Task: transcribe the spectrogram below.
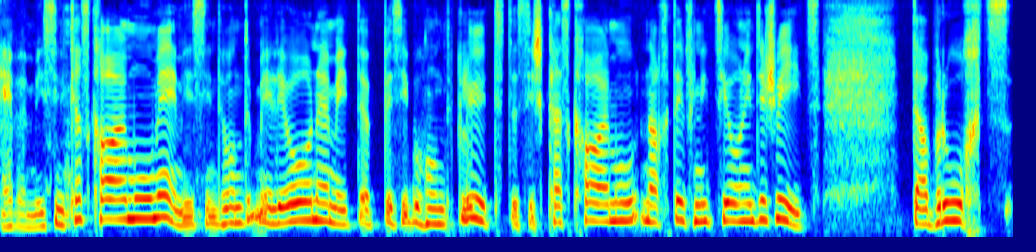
eben, wir sind kein KMU mehr, wir sind 100 Millionen mit etwa 700 Leuten. Das ist kein KMU nach Definition in der Schweiz. Da braucht es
